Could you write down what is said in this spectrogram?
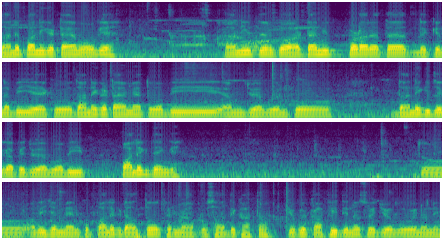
دانے پانی کا ٹائم ہو گیا۔ پانی تو ان کو ہر ٹائم ہی پڑا رہتا ہے، لیکن ابھی یہ ایک دانے کا ٹائم ہے، تو ابھی ہم جو ہے وہ ان کو دانے کی جگہ پہ جو ہے وہ ابھی پالک دیں گے۔ تو ابھی جب میں ان کو پالک ڈالتا ہوں، پھر میں آپ کو ساتھ دکھاتا ہوں، کیونکہ کافی دنوں سے جو وہ انہوں نے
